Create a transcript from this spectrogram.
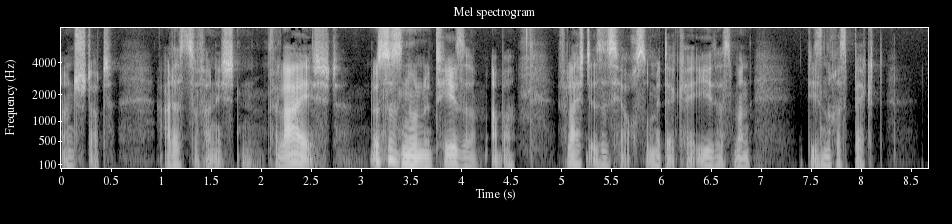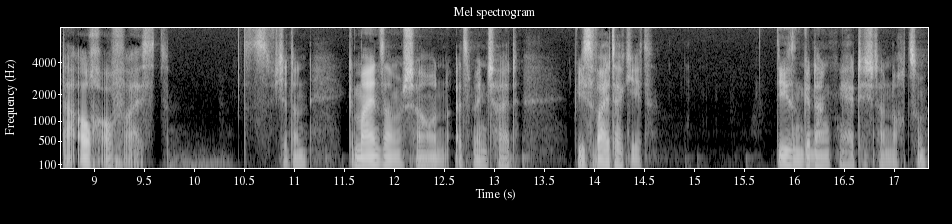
anstatt alles zu vernichten. Vielleicht, das ist nur eine These, aber vielleicht ist es ja auch so mit der KI, dass man diesen Respekt da auch aufweist. Dass wir dann gemeinsam schauen als Menschheit, wie es weitergeht. Diesen Gedanken hätte ich dann noch zum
